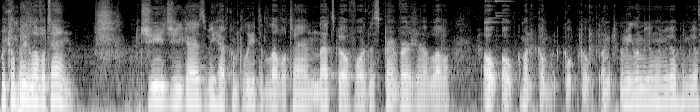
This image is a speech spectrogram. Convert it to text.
We completed level 10. GG guys, we have completed level 10. Let's go for the sprint version of level. Oh, oh, come on, come on, go, go. Let me, let me, let me go, let me go, let me go,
